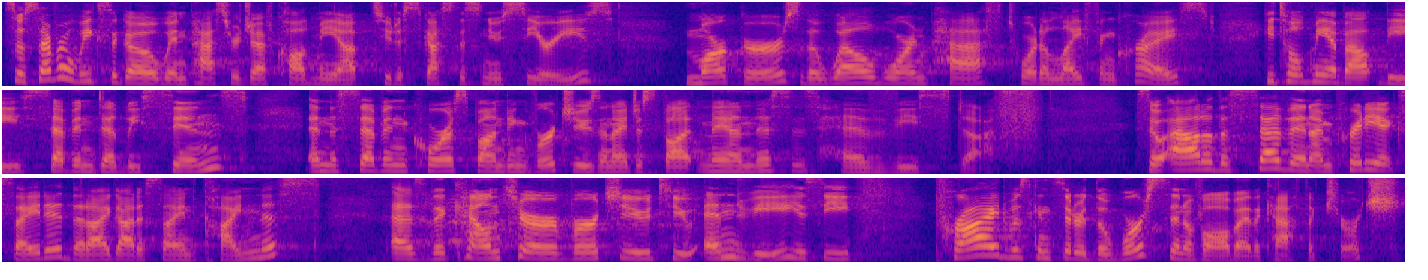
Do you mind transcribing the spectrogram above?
So, several weeks ago, when Pastor Jeff called me up to discuss this new series, Markers, the well worn path toward a life in Christ, he told me about the seven deadly sins and the seven corresponding virtues, and I just thought, man, this is heavy stuff. So, out of the seven, I'm pretty excited that I got assigned kindness as the counter virtue to envy. You see, pride was considered the worst sin of all by the Catholic Church.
